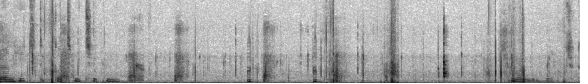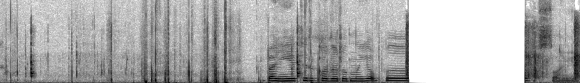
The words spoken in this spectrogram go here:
ben hiç dikkatimi çekmiyor. Şunu birazcık. Ben yeteri kadarını yapıp saymıyorum.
